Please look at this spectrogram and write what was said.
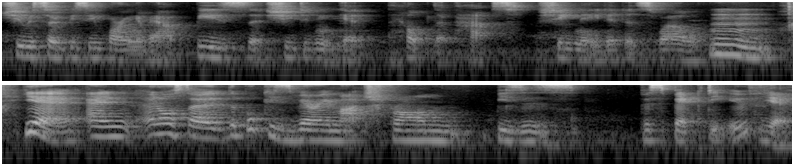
she was so busy worrying about Biz that she didn't get the help that perhaps she needed as well. yeah, and and also the book is very much from Biz's perspective. Yeah.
